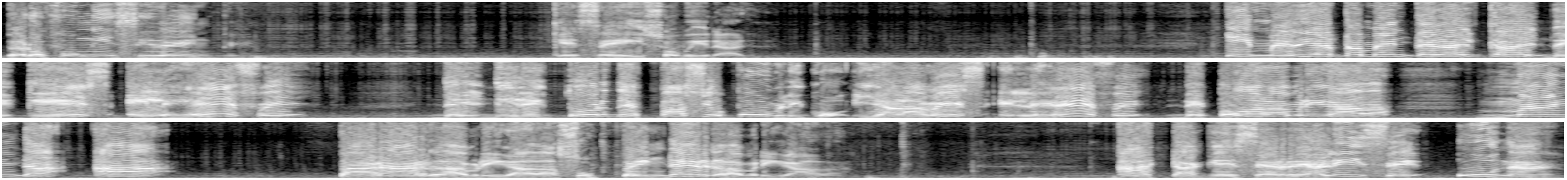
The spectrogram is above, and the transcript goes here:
Pero fue un incidente que se hizo viral. Inmediatamente el alcalde, que es el jefe del director de espacio público y a la vez el jefe de toda la brigada, manda a parar la brigada, suspender la brigada, hasta que se realice una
